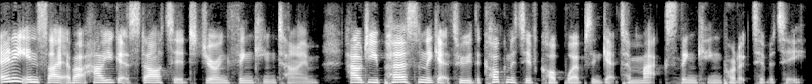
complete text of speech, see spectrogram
any insight about how you get started during thinking time? How do you personally get through the cognitive cobwebs and get to max thinking productivity?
